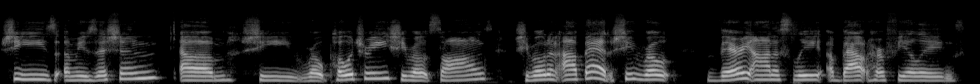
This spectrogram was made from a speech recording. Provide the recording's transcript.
She's a musician. Um, she wrote poetry, she wrote songs, she wrote an op ed. She wrote very honestly about her feelings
